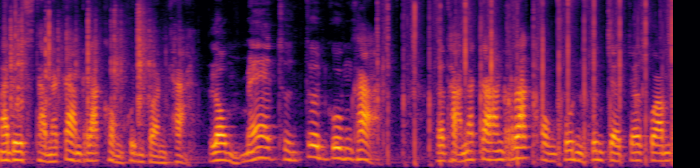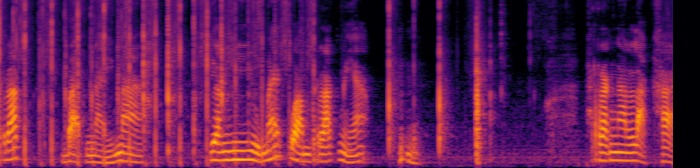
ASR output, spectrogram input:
มาดูสถานการณ์รักของคุณก่อนค่ะ ลมแม่ทุนต้นกุมค่ะ สถานการณ์รักของคุณ คุณจะเจอความรักแบบไหนมา ยังมีอยู่แม้ความรักเนี้ยพลังงานหลักค่ะ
